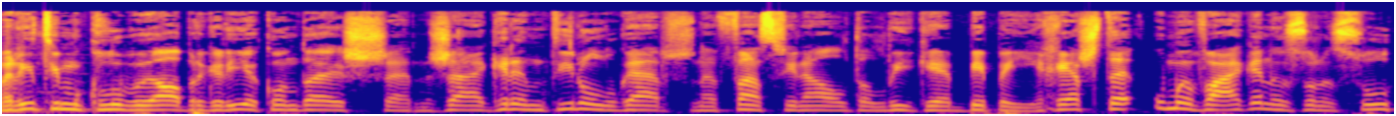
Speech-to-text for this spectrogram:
Marítimo Clube Albergaria Condeixa já garantiram lugar na fase final da Liga BPI. Resta uma vaga na Zona Sul,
